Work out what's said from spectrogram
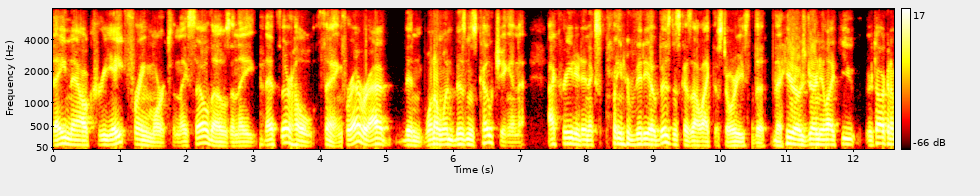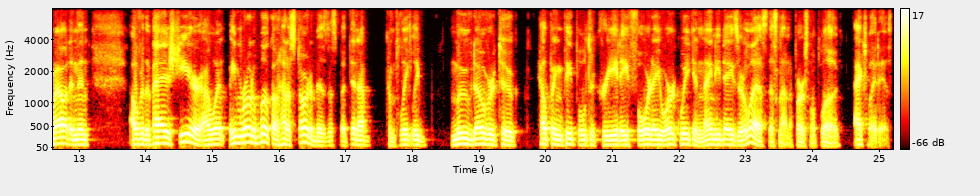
they now create frameworks and they sell those and they that's their whole thing. Forever i've been one-on-one business coaching and i created an explainer video business because i like the stories the the hero's journey like you were talking about and then over the past year i went even wrote a book on how to start a business but then i've completely moved over to helping people to create a four day work week in 90 days or less. That's not a personal plug. Actually, it is.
